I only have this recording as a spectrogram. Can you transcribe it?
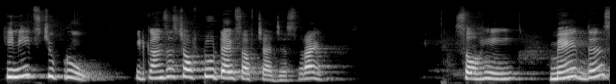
He needs to prove it consists of two types of charges, right? So he made this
